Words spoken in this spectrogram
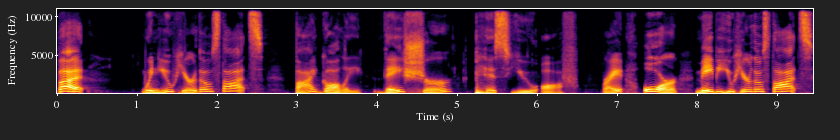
But when you hear those thoughts, by golly, they sure piss you off right? Or maybe you hear those thoughts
